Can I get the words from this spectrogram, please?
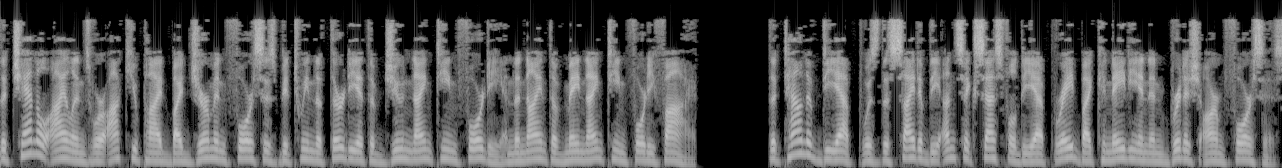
The Channel Islands were occupied by German forces between 30 June 1940 and 9 May 1945. The town of Dieppe was the site of the unsuccessful Dieppe raid by Canadian and British armed forces.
